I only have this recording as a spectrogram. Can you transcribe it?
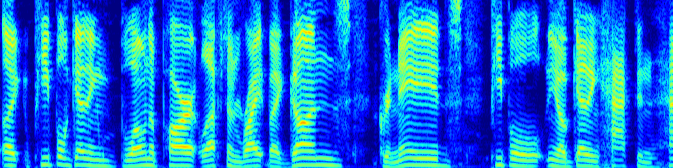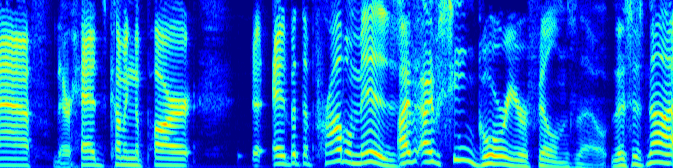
Like people getting blown apart left and right by guns, grenades, people, you know, getting hacked in half, their heads coming apart. And but the problem is, I've I've seen gorier films though. This is not.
